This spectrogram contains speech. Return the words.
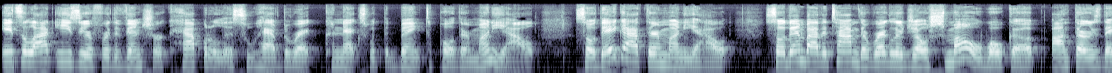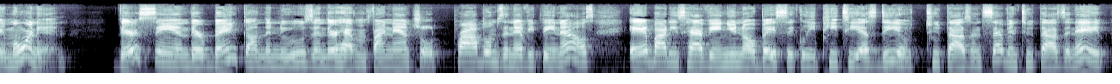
it's a lot easier for the venture capitalists who have direct connects with the bank to pull their money out. So they got their money out. So then by the time the regular Joe Schmo woke up on Thursday morning, they're seeing their bank on the news and they're having financial problems and everything else. Everybody's having, you know, basically PTSD of 2007, 2008.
